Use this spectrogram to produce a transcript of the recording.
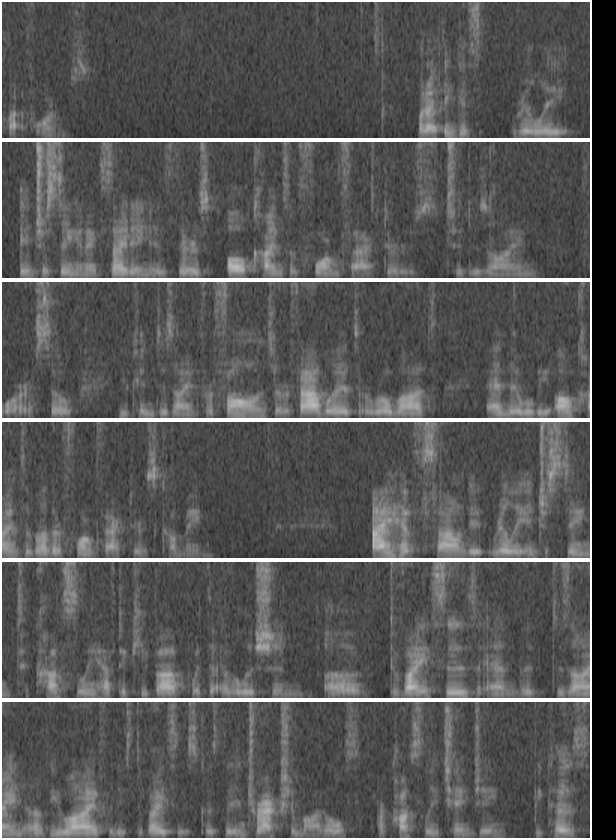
platforms. What I think is really interesting and exciting is there's all kinds of form factors to design for. So you can design for phones or phablets or robots, and there will be all kinds of other form factors coming. I have found it really interesting to constantly have to keep up with the evolution of devices and the design of UI for these devices because the interaction models are constantly changing because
